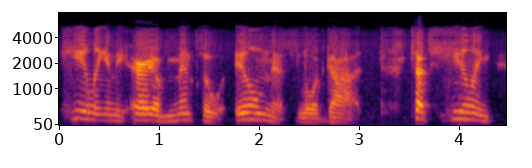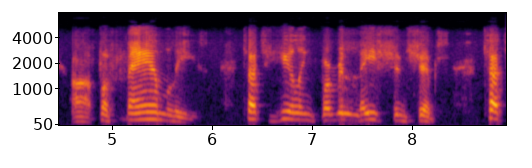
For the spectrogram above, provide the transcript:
healing in the area of mental illness, Lord God, touch healing uh, for families, touch healing for relationships, touch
